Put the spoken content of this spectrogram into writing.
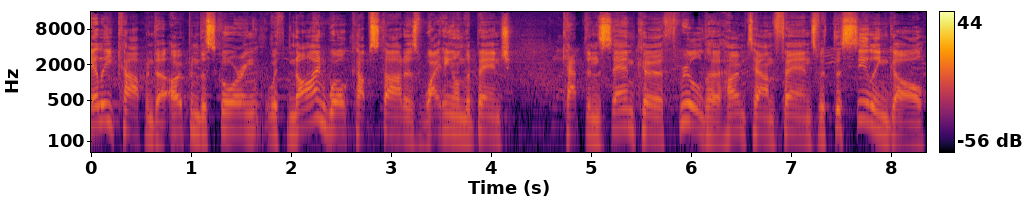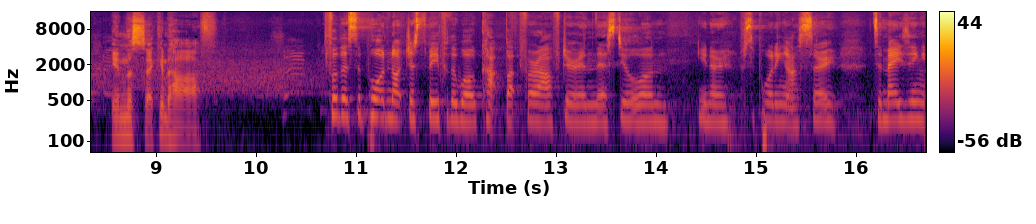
Ellie Carpenter opened the scoring with nine World Cup starters waiting on the bench. Captain Sam Kerr thrilled her hometown fans with the sealing goal in the second half. For the support, not just be for the World Cup, but for after, and they're still on, you know, supporting us. So it's amazing.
